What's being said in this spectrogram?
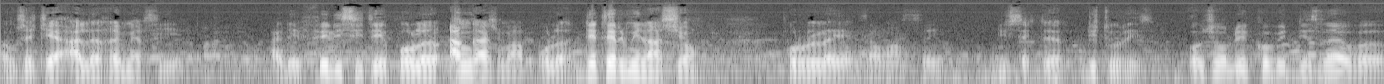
Donc je tiens à les remercier, à les féliciter pour leur engagement, pour leur détermination, pour les avancées du secteur du tourisme. Aujourd'hui, Covid-19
